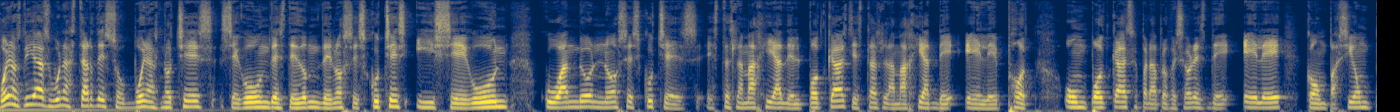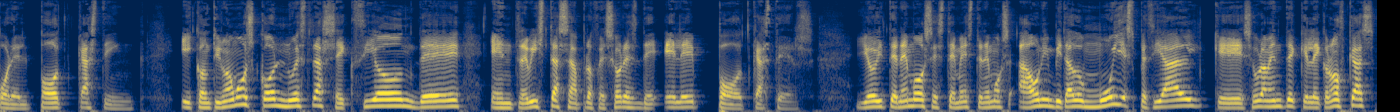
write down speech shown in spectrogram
Buenos días, buenas tardes o buenas noches, según desde donde nos escuches y según cuando nos escuches. Esta es la magia del podcast y esta es la magia de LPod, un podcast para profesores de L con pasión por el podcasting. Y continuamos con nuestra sección de entrevistas a profesores de L podcasters. Y hoy tenemos, este mes tenemos a un invitado muy especial que seguramente que le conozcas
